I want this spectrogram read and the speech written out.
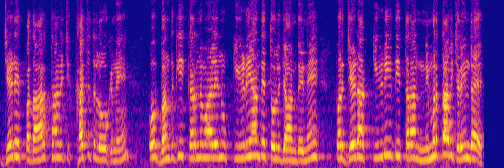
ਜਿਹੜੇ ਪਦਾਰਥਾਂ ਵਿੱਚ ਖਚਤ ਲੋਕ ਨੇ, ਉਹ ਬੰਦਗੀ ਕਰਨ ਵਾਲੇ ਨੂੰ ਕੀੜਿਆਂ ਦੇ ਤੁਲ ਜਾਣਦੇ ਨੇ, ਪਰ ਜਿਹੜਾ ਕੀੜੀ ਦੀ ਤਰ੍ਹਾਂ ਨਿਮਰਤਾ ਵਿੱਚ ਰਹਿੰਦਾ ਹੈ,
